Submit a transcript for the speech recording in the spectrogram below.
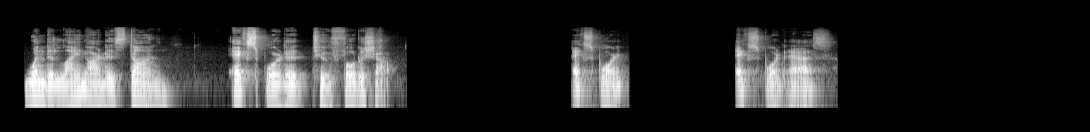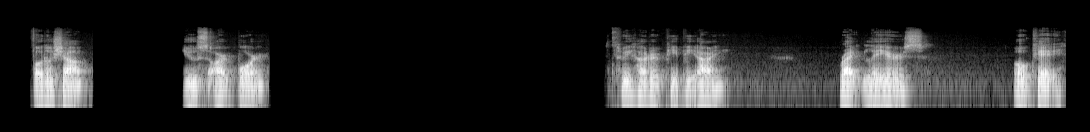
When the line art is done, export it to Photoshop. Export, export as, Photoshop, use artboard, 300 ppi, write layers, OK.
